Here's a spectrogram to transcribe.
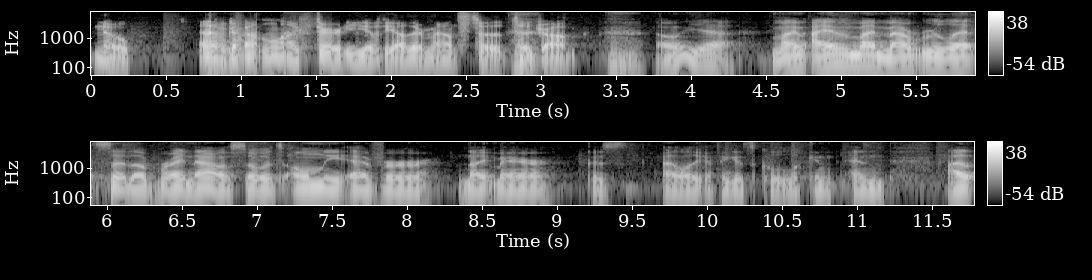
Nope. And I've gotten like 30 of the other mounts to, to drop. Oh yeah, my I have my Mount Roulette set up right now, so it's only ever Nightmare because I like I think it's cool looking, and I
